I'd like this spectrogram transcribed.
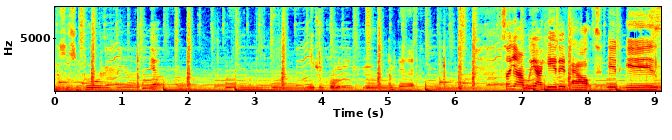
This is Sephora here. Yep, What's your quarter? You? I'm good. So yeah, we are headed out. It is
